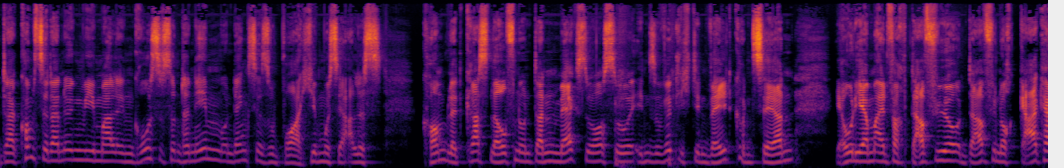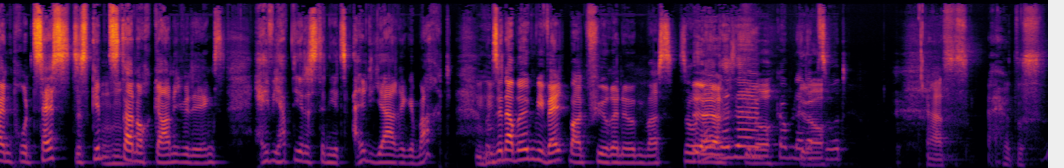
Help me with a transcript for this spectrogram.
da kommst du dann irgendwie mal in ein großes Unternehmen und denkst dir so, boah, hier muss ja alles komplett krass laufen und dann merkst du auch so in so wirklich den Weltkonzernen, ja, oh, die haben einfach dafür und dafür noch gar keinen Prozess, das gibt's mhm. da noch gar nicht, wenn du denkst, hey, wie habt ihr das denn jetzt all die Jahre gemacht? Mhm. Und sind aber irgendwie Weltmarktführer in irgendwas. So, ja, das ist ja genau, komplett genau. absurd. Ja, das, ist, das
